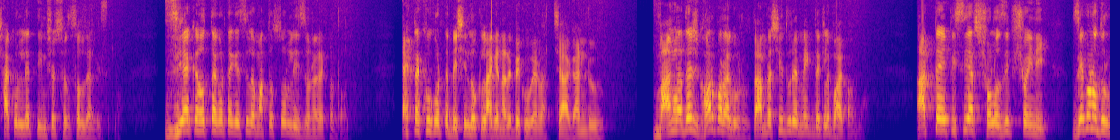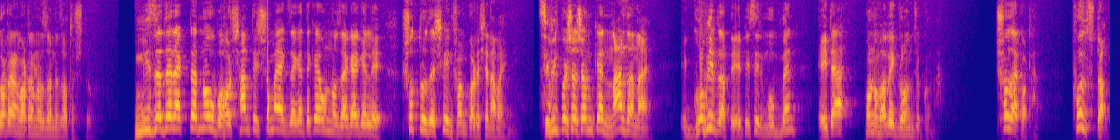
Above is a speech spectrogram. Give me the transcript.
সাকুল্লে তিনশো সোলজার গেছিল। জিয়াকে হত্যা করতে গেছিল মাত্র চল্লিশ জনের একটা দল। একটা কু করতে বেশি লোক লাগে না রে বেকুবের বাচ্চা, গান্ডু। বাংলাদেশ ঘর পড়া গরু, তা আমরা সিঁদুরে মেঘ দেখলে ভয় পাবো। আটটা এপিসি আর ষোলো জীব সৈনিক, যে কোনো দুর্ঘটনা ঘটানোর জন্য যথেষ্ট। নিজেদের একটা নৌবহর শান্তির সময় এক জায়গা থেকে অন্য জায়গায় গেলে শত্রু দেশকে ইনফর্ম করে সেনাবাহিনী। সিভিল প্রশাসনকে না জানায় গভীর রাতে এপিসির মুভমেন্ট এটা কোনোভাবেই গ্রহণযোগ্য না। সোজা কথা ফুল স্টপ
